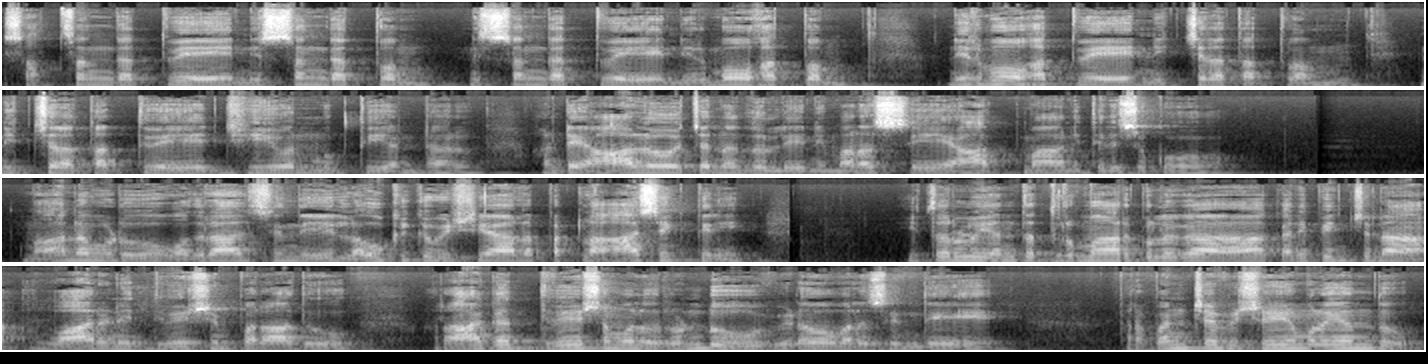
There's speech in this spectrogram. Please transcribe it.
సత్సంగత్వే నిస్సంగత్వం నిస్సంగత్వే నిర్మోహత్వం నిర్మోహత్వే నిశ్చలతత్వం నిశ్చల తత్వే జీవన్ముక్తి అంటారు. అంటే ఆలోచనలు లేని మనస్సే ఆత్మ అని తెలుసుకో. మానవుడు వదలాల్సింది లౌకిక విషయాల పట్ల ఆసక్తిని. ఇతరులు ఎంత దుర్మార్గులుగా కనిపించినా వారిని ద్వేషింపరాదు. రాగద్వేషములు రెండు విడవవలసిందే. ప్రపంచ విషయములయందు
